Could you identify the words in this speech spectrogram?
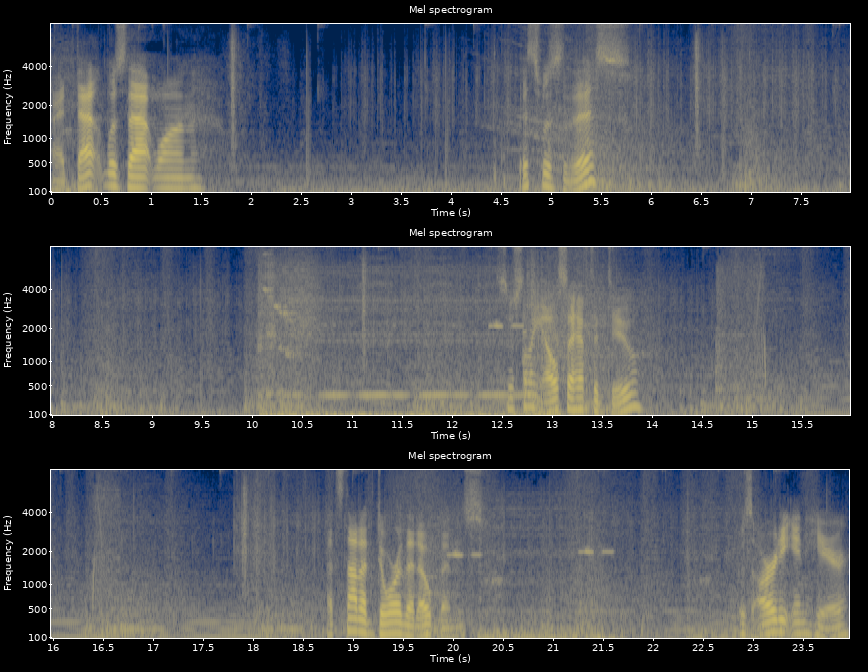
Alright, that was that one. This was this? Is there something else I have to do? That's not a door that opens. It was already in here.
